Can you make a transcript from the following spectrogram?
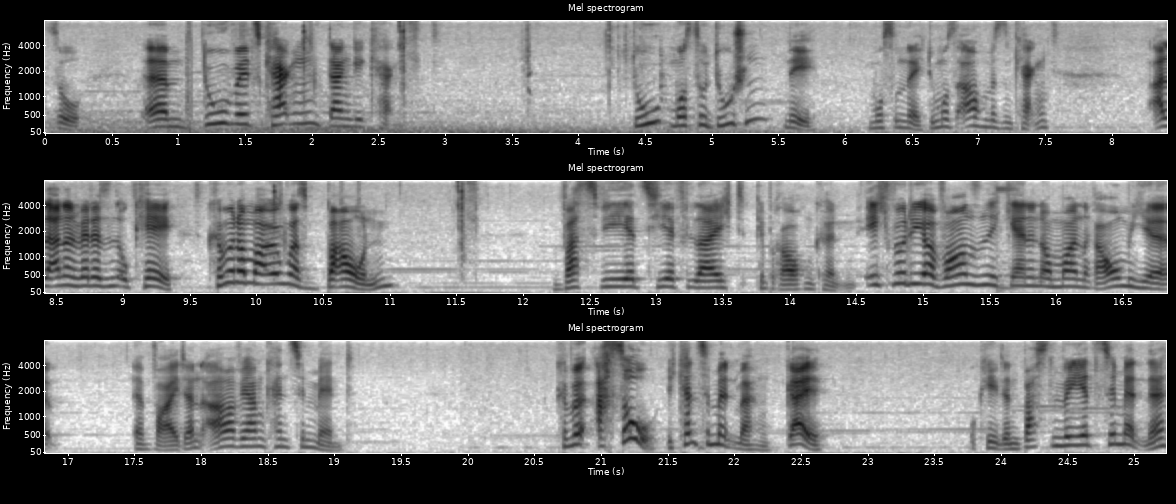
So. Ähm, du willst kacken, dann geh kacken. Du, musst du duschen? Nee, musst du nicht. Du musst auch ein bisschen kacken. Alle anderen Werte sind okay. Können wir noch mal irgendwas bauen, was wir jetzt hier vielleicht gebrauchen könnten? Ich würde ja wahnsinnig gerne noch mal einen Raum hier erweitern, aber wir haben kein Zement. Können wir... Ach so, ich kann Zement machen. Geil. Okay, dann basteln wir jetzt Zement, ne?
